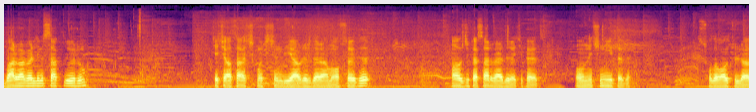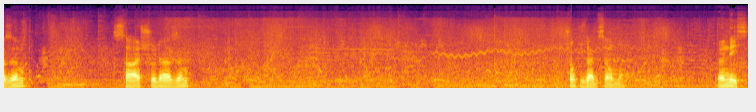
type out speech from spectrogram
Barbar verliğimi saklıyorum. Keçi atağa çıkmak için bir yavru ejderham olsaydı azıcık hasar verdi rakip evet. Onun için iyi tabi. Sola Valkür lazım. Sağ şu lazım. Çok güzel bir savunma. Öndeyiz.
